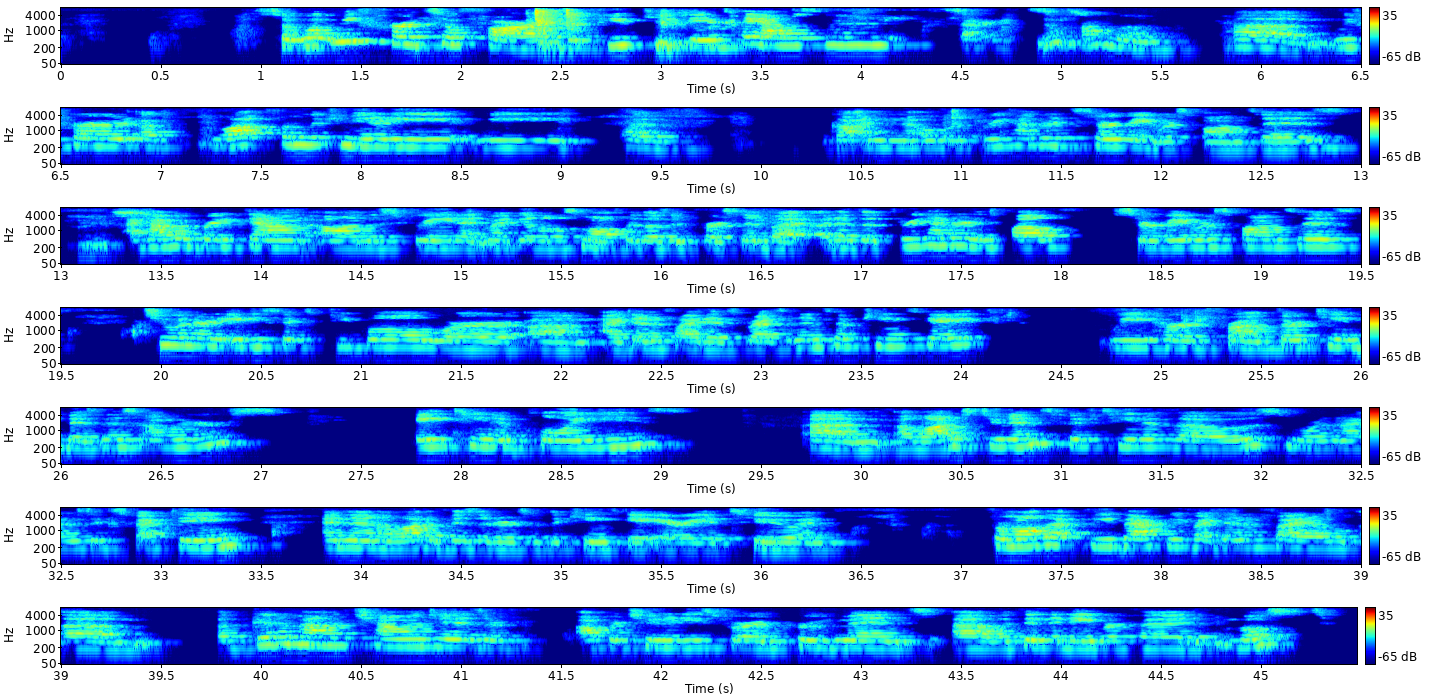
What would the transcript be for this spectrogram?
So what we've heard so far is a few key things. Hey, Allison. Sorry. No problem. Um, we've heard a lot from the community. We have gotten over 300 survey responses. Nice. I have a breakdown on the screen. It might be a little small for those in person, but out of the 312 survey responses, 286 people were um, identified as residents of Kingsgate. We heard from 13 business owners, 18 employees, um, a lot of students, 15 of those, more than I was expecting, and then a lot of visitors of the Kingsgate area too. And from all that feedback, we've identified um, a good amount of challenges or opportunities for improvement uh, within the neighborhood. Most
